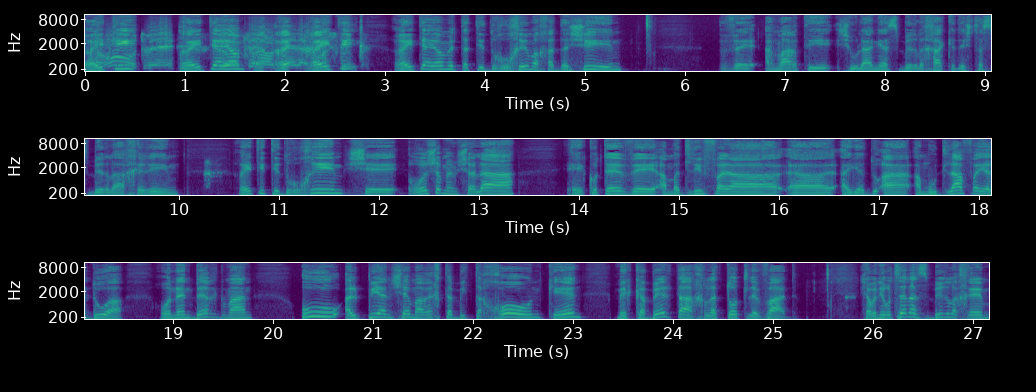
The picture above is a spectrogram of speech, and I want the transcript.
ראיתי, כותרות, ו... ראיתי לא היום, ר- ראיתי, מספיק. ראיתי היום את התדרוכים החדשים, ואמרתי שאולי אני אסביר לך כדי שתסביר לאחרים. ראיתי תדרוכים שראש הממשלה אה, כותב אה, המדליף ה- ה- הידוע, המודלף הידוע, רונן ברגמן, הוא על פי אנשי מערכת הביטחון, כן, מקבל את ההחלטות לבד. עכשיו אני רוצה להסביר לכם,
